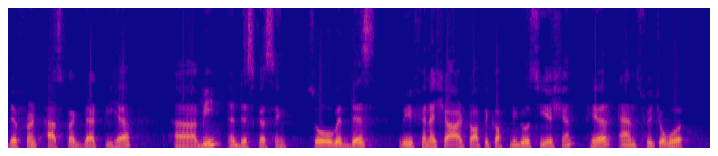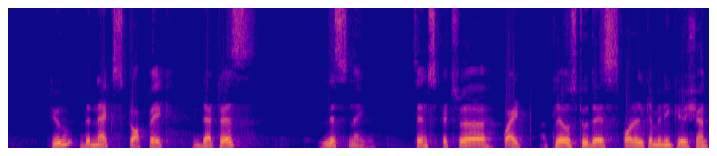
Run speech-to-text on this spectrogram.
different aspects that we have uh, been discussing. So, with this we finish our topic of negotiation here and switch over to the next topic, that is listening. Since it is uh, quite close to this oral communication,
